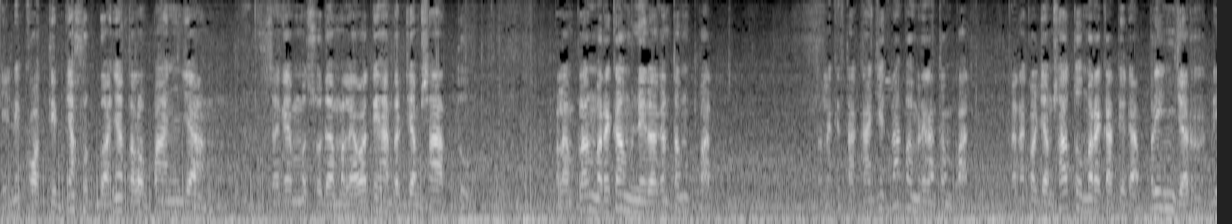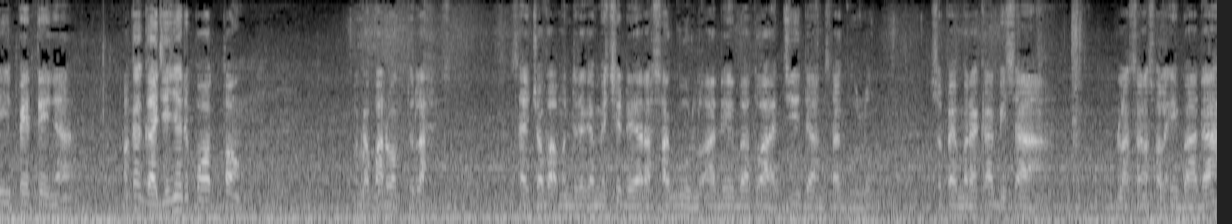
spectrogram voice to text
Ini kotipnya khutbahnya terlalu panjang. Saya sudah melewati hampir jam 1 pelan-pelan mereka meninggalkan tempat. Setelah kita kaji kenapa mereka tempat? Karena kalau jam 1 mereka tidak pringer di PT-nya maka gajinya dipotong. Maka pada waktulah saya coba mendirikan masjid di daerah Sagulu ada Batu Haji dan Sagulu supaya mereka bisa melaksanakan sholat ibadah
